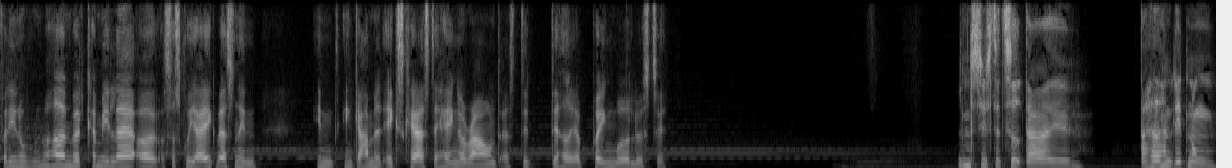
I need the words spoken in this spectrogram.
Fordi nu, nu havde han mødt Camilla, og, og så skulle jeg ikke være sådan en, en, en gammel ekskæreste hang around. Altså det, det havde jeg på ingen måde lyst til. I den sidste tid, der, øh, der havde han lidt nogle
